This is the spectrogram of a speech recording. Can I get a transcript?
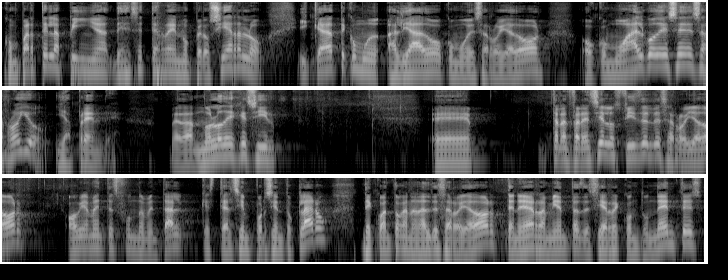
comparte la piña de ese terreno, pero ciérralo y quédate como aliado o como desarrollador o como algo de ese desarrollo y aprende. ¿verdad? No lo dejes ir. Eh, transferencia de los fees del desarrollador. Obviamente es fundamental que esté al 100% claro de cuánto ganará el desarrollador, tener herramientas de cierre contundentes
